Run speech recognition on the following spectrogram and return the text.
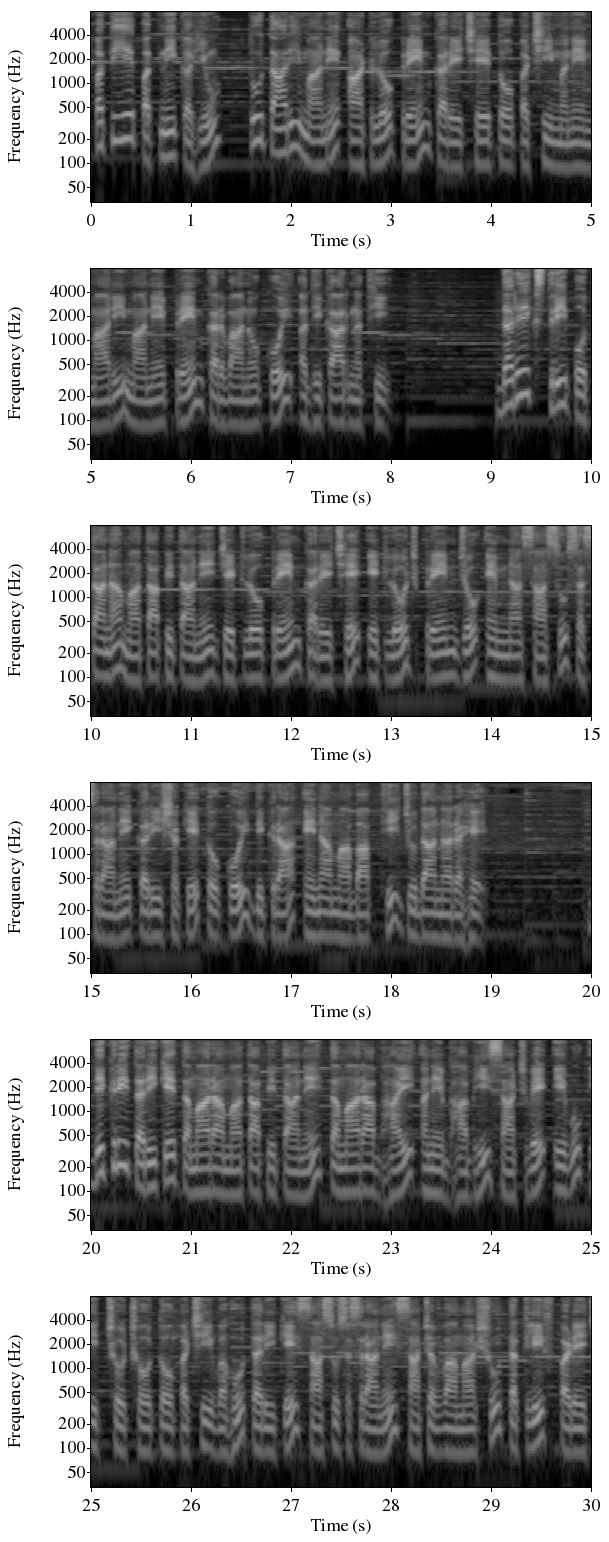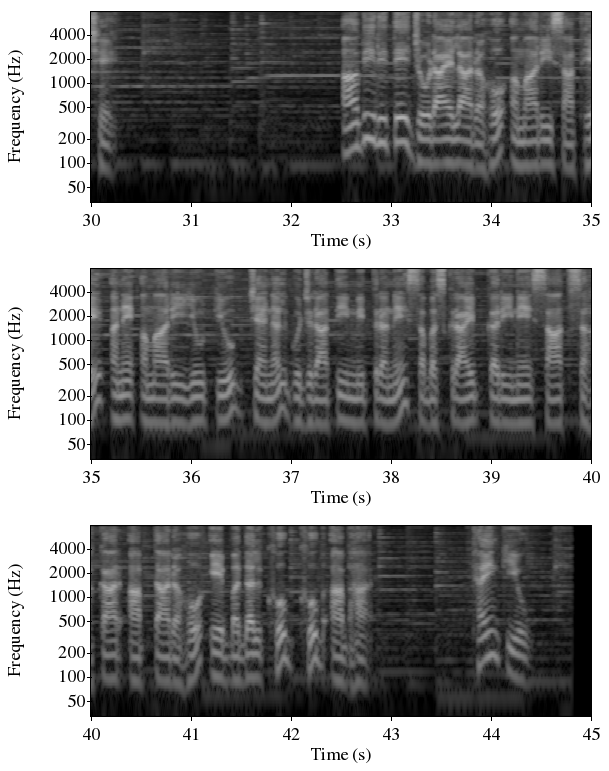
પતિએ પત્ની કહ્યું તું તારી માને આટલો પ્રેમ કરે છે તો પછી મને મારી માને પ્રેમ કરવાનો કોઈ અધિકાર નથી. દરેક સ્ત્રી પોતાના માતા પિતાને જેટલો પ્રેમ કરે છે એટલો જ પ્રેમ જો એમના સાસુ સસરાને કરી શકે તો કોઈ દીકરા એના મા બાપથી જુદા ન રહે. દીકરી તરીકે તમારા માતા પિતાને તમારા ભાઈ અને ભાભી સાચવે એવું ઈચ્છો છો તો પછી વહુ તરીકે સાસુ સસરાને સાચવવામાં શું તકલીફ પડે છે? આવી રીતે જોડાયેલા રહો અમારી સાથે અને અમારી યુટ્યુબ ચેનલ ગુજરાતી મિત્રને સબસ્ક્રાઇબ કરીને સાથ સહકાર આપતા રહો એ બદલ ખૂબ ખૂબ આભાર. Thank you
